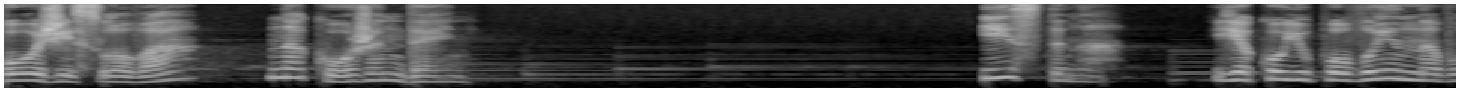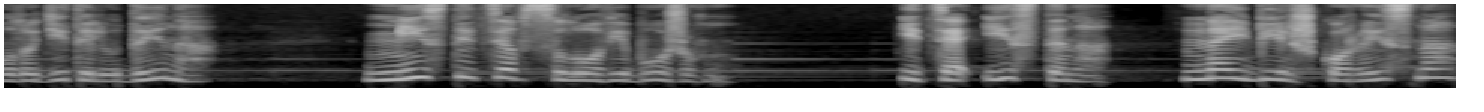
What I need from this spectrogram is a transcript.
Божі слова на кожен день. Істина, якою повинна володіти людина, міститься в Слові Божому. І ця істина найбільш корисна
